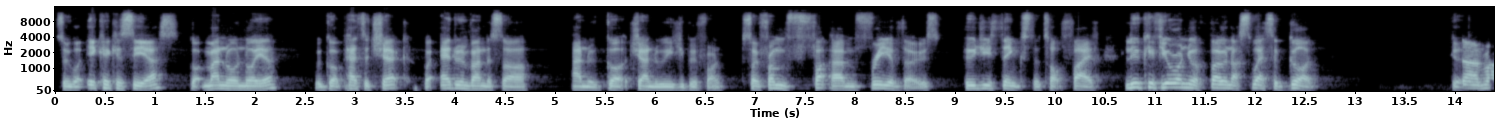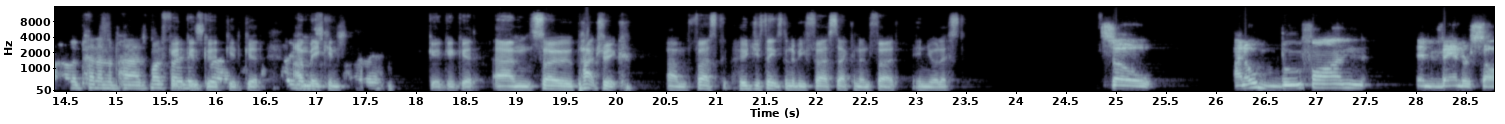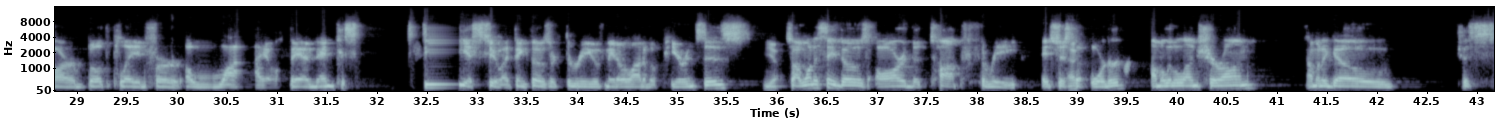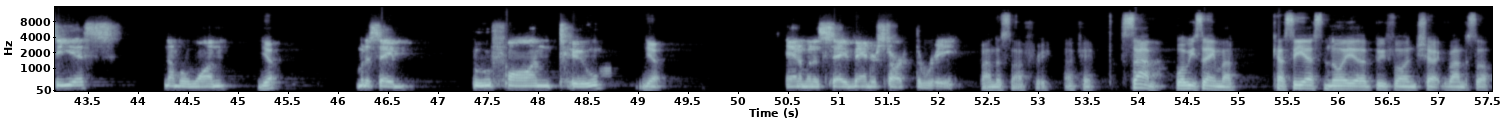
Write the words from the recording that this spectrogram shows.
So we've got Iker Casillas, got Manuel Neuer, we've got Petr Cech, we've got Edwin van der Sar, and we've got Gianluigi Buffon. So from f- um, three of those, who do you think's the top five? Luke, if you're on your phone, I swear to God. Good. No, I'm right on the pen and the pad. My phone good, is good, good, good, good. I'm making good, good, good. Um, so Patrick, um, first, who do you think is going to be first, second, and third in your list? So I know Buffon and Van der Sar both played for a while. They had and Casillas too. I think those are three who've made a lot of appearances. Yeah. So I want to say those are the top three. It's just okay. the order I'm a little unsure on. I'm going to go Casillas number one. Yep. I'm going to say Buffon two. Yep. And I'm going to say Van der Sar three. Van der Sar three. Okay. Sam, what are we saying, man? Casillas, Neuer, Buffon, Cech, Van der Sar.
